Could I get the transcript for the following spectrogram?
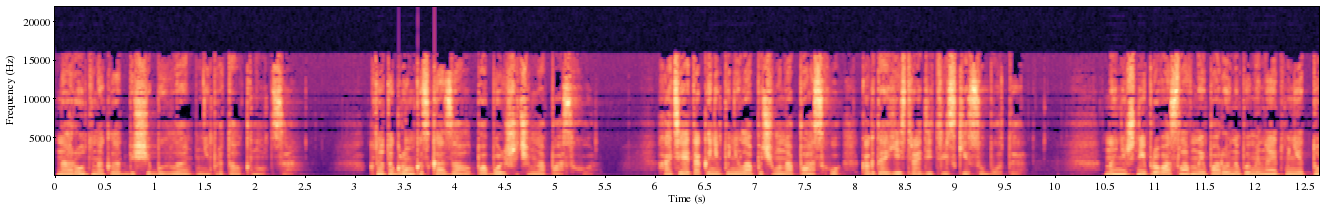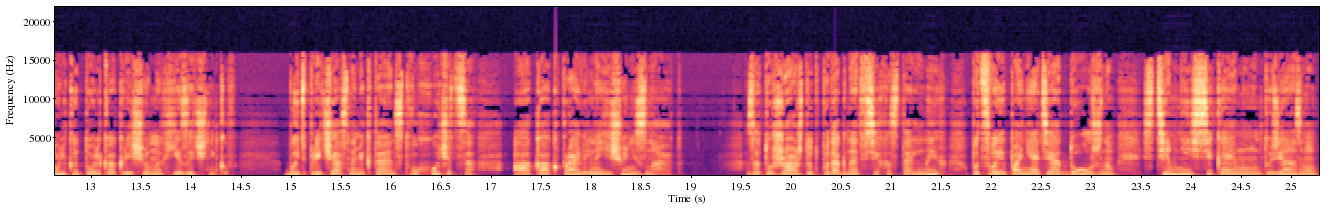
Народу на кладбище было не протолкнуться. Кто-то громко сказал «побольше, чем на Пасху». Хотя я так и не поняла, почему на Пасху, когда есть родительские субботы. Нынешние православные порой напоминают мне только-только окрещенных язычников — быть причастными к таинству хочется, а как правильно еще не знают. Зато жаждут подогнать всех остальных под свои понятия о должном с тем неиссякаемым энтузиазмом,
